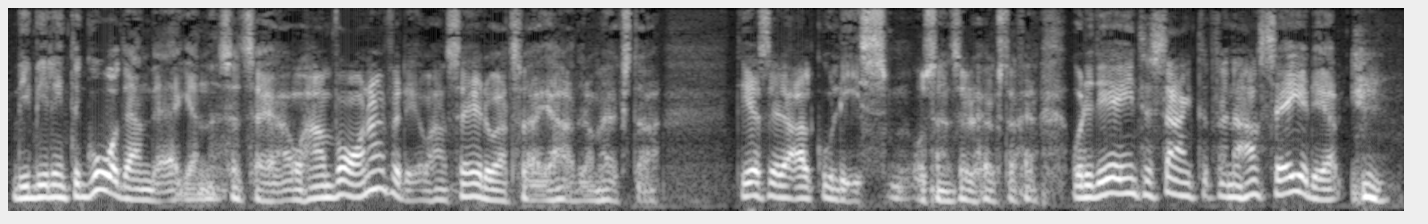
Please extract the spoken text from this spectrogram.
Vi vill inte gå den vägen så att säga. Och han varnar för det och han säger då att Sverige hade de högsta Dels är det alkoholism och sen så är det högsta själv. Och det, det är intressant för när han säger det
